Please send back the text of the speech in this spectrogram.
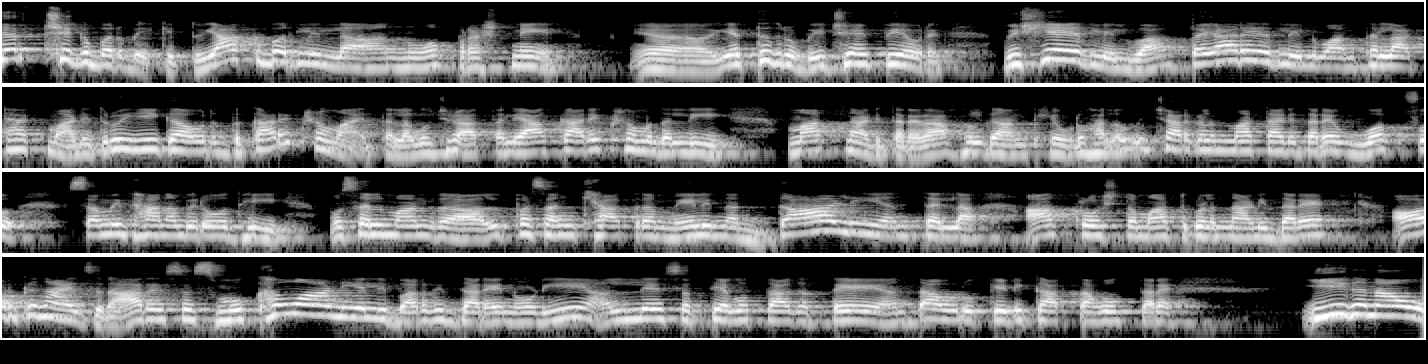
ಚರ್ಚೆಗೆ ಬರಬೇಕಿತ್ತು. ಯಾಕೆ ಬರಲಿಲ್ಲ ಅನ್ನುವ ಪ್ರಶ್ನೆ ಎತ್ತಿದ್ರು ಬಿ ಜೆ ಪಿಯವರೇ ವಿಷಯ ಇರಲಿಲ್ವಾ? ತಯಾರಿ ಇರಲಿಲ್ವಾ ಅಂತೆಲ್ಲ ಅಟ್ಯಾಕ್ ಮಾಡಿದರು. ಈಗ ಅವ್ರದ್ದು ಕಾರ್ಯಕ್ರಮ ಆಯ್ತಲ್ಲ ಗುಜರಾತಲ್ಲಿ. ಆ ಕಾರ್ಯಕ್ರಮದಲ್ಲಿ ಮಾತನಾಡಿದ್ದಾರೆ ರಾಹುಲ್ ಗಾಂಧಿ ಅವರು. ಹಲವು ವಿಚಾರಗಳನ್ನು ಮಾತಾಡಿದ್ದಾರೆ. ವಕ್ಫ್ ಸಂವಿಧಾನ ವಿರೋಧಿ ಮುಸಲ್ಮಾನರ ಅಲ್ಪಸಂಖ್ಯಾತರ ಮೇಲಿನ ದಾಳಿ ಅಂತೆಲ್ಲ ಆಕ್ರೋಶದ ಮಾತುಗಳನ್ನಾಡಿದ್ದಾರೆ ಆರ್ಗನೈಸರ್ ಆರ್ ಎಸ್ ಎಸ್ ಮುಖವಾಣಿಯಲ್ಲಿ ಬರೆದಿದ್ದಾರೆ ನೋಡಿ. ಅಲ್ಲೇ ಸತ್ಯ ಗೊತ್ತಾಗತ್ತೆ ಅಂತ ಅವರು ಕಿಡಿಕಾರ್ತಾ ಹೋಗ್ತಾರೆ. ಈಗ ನಾವು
